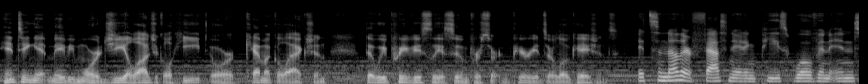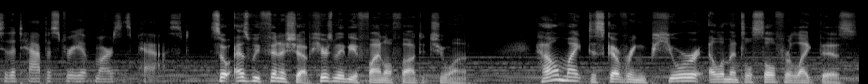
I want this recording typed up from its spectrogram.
hinting at maybe more geological heat or chemical action that we previously assumed for certain periods or locations. It's another fascinating piece woven into the tapestry of Mars's past. So as we finish up, here's maybe a final thought to chew on. How might discovering pure elemental sulfur like this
